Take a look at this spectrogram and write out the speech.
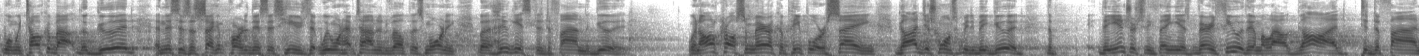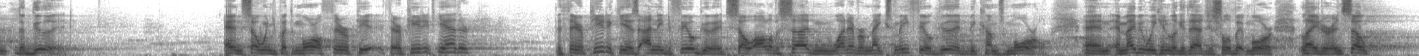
when we talk about the good, and this is the second part of this is huge that we won't have time to develop this morning, but who gets to define the good? When all across America people are saying, God just wants me to be good, the, the interesting thing is, very few of them allow God to define the good. And so when you put the moral therape- therapeutic together, the therapeutic is I need to feel good, so all of a sudden, whatever makes me feel good becomes moral. And, and maybe we can look at that just a little bit more later. And so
